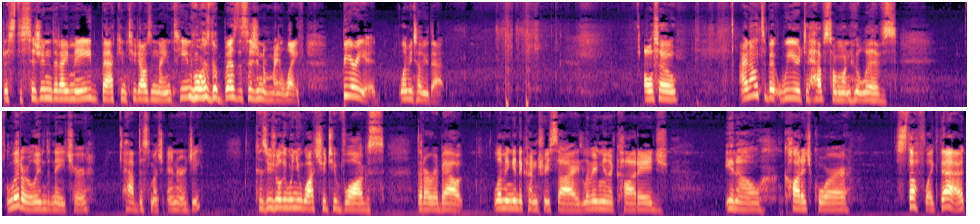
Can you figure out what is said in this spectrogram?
This decision that I made back in 2019 was the best decision of my life. Period. Let me tell you that. Also, I know it's a bit weird to have someone who lives literally in the nature have this much energy. Because usually, when you watch YouTube vlogs that are about living in the countryside, living in a cottage, you know, cottage core, stuff like that,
